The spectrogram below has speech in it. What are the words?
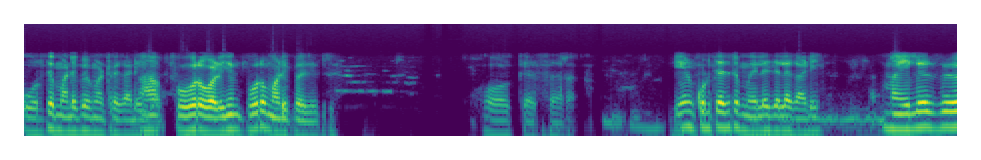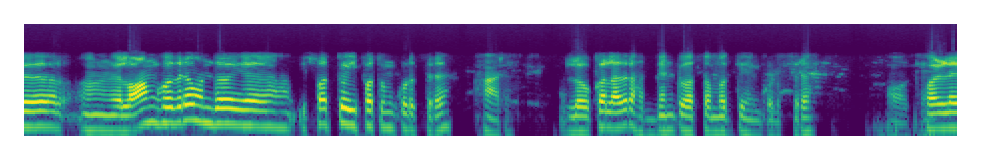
ಪೂರ್ತಿ ಮಾಡಿಫೈ ಮಾಡಿರಿ ಗಾಡಿ. ಹಾಂ ಪೂರ ಒಳಗಿಂದ ಪೂರ ಮಾಡಿಫೈ ಆಗೈತೆ ರೀ. Okay sir. ಏನು ಕೊಡ್ತೈತೆ ರೀ ಮೈಲೇಜ್ ಎಲ್ಲ ಗಾಡಿ? ಮೈಲೇಜ್ ಲಾಂಗ್ ಹೋದ್ರೆ ಒಂದು ಇಪ್ಪತ್ತು ಇಪ್ಪತ್ತೊಂದು ಕೊಡುತ್ತೆ ಹಾಂ ರೀ. ಲೋಕಲ್ ಆದ್ರೆ ಹದಿನೆಂಟು ಹತ್ತೊಂಬತ್ತು ಹಿಂಗೆ ಕೊಡುತ್ತೆ ಓಕೆ. ಒಳ್ಳೆ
